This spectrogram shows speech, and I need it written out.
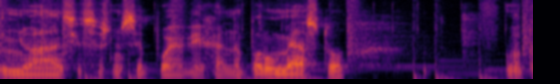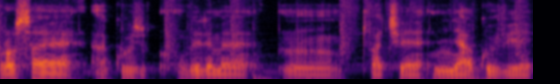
нюанси всъщност се появиха? На първо място, Въпросът е, ако видим това, че някой ви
